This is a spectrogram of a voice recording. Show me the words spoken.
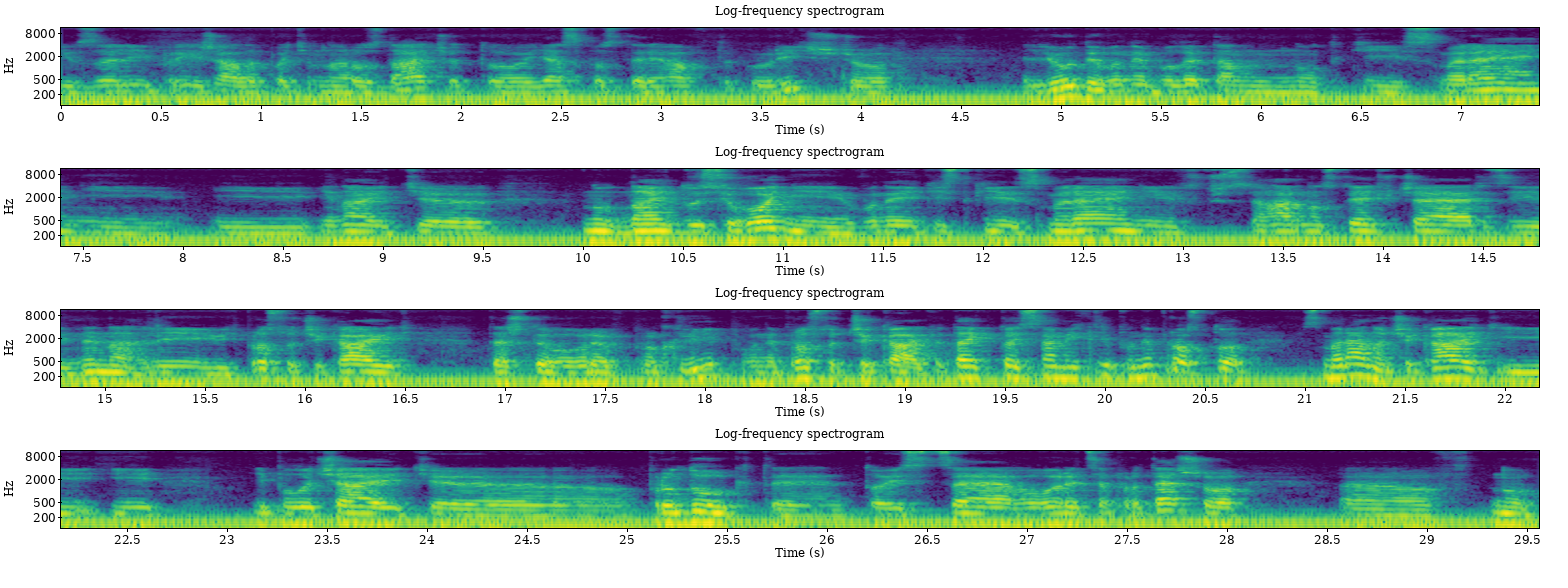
і взагалі приїжджали потім на роздачу, то я спостерігав таку річ, що люди вони були там ну, такі смиренні, і, і навіть, е, ну, навіть до сьогодні вони якісь такі смиренні, гарно стоять в черзі, не нагліють, просто чекають. Те, що ти говорив про хліб, вони просто чекають. Отак як той самий хліб, вони просто смиренно чекають і, і, і получають е, продукти. Тобто це говориться про те, що е, ну,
